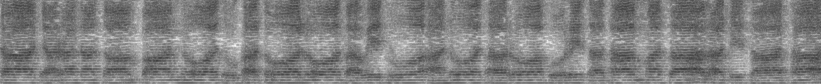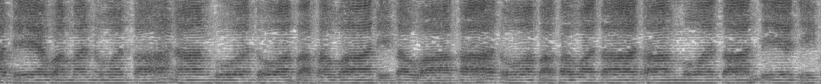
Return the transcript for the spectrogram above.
ชาจารณะสัมปันโนสุขตัวโลกวิทูอนุตตรโร ริสธรรมสารติสัทธาเทวมนุสานังพุทโธภะคะวาติสวากขาโตภะคะวตาธรรมโมสันติติโก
